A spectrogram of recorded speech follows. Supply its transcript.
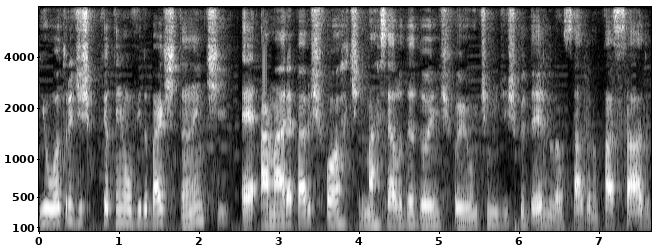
E o outro disco que eu tenho ouvido bastante é Amar é para os Fortes, do Marcelo D2. Foi o último disco dele, lançado ano passado.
